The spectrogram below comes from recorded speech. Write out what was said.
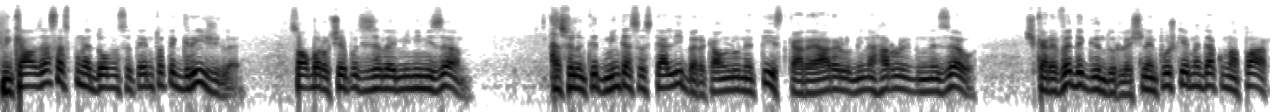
Din cauza asta spune Domnul să tăiem toate grijile, sau, mă rog, cel puțin să le minimizăm, astfel încât mintea să stea liberă, ca un lunetist care are lumina Harului Dumnezeu și care vede gândurile și le împușcă imediat cum apar.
